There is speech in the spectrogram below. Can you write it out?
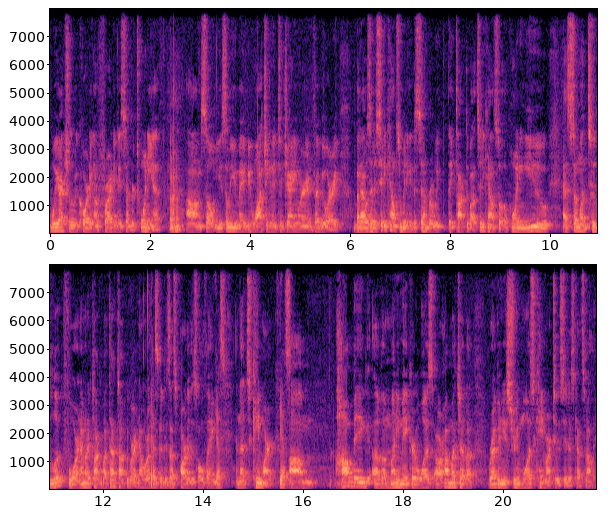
we're actually recording on Friday, December 20th. Um, so you, some of you may be watching it into January and February. But I was at a city council meeting in December. We they talked about city council appointing you as someone to look for, and I'm going to talk about that topic right now, real Yes. quick, because that's part of this whole thing. Yes. And that's Kmart. Yes. Um, how big of a moneymaker was, or how much of a revenue stream was Kmart to the city of Scotts Valley?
